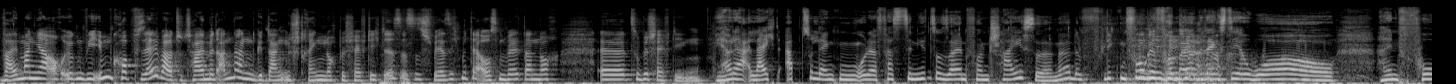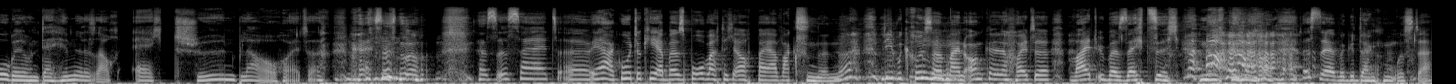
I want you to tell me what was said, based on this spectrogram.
Weil man ja auch irgendwie im Kopf selber total mit anderen Gedankensträngen noch beschäftigt ist, ist es schwer, sich mit der Außenwelt dann noch äh, zu beschäftigen. Ja, oder leicht abzulenken oder fasziniert zu sein von Scheiße ne? Dann fliegt ein Vogel vorbei und du denkst dir, wow, ein Vogel und der Himmel ist auch echt schön blau heute. Das ist, so, das ist halt, äh, ja gut, okay, aber das beobachte ich auch bei Erwachsenen. Ne? Liebe Grüße an meinen Onkel, heute weit über 60, noch genau dasselbe Gedankenmuster.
